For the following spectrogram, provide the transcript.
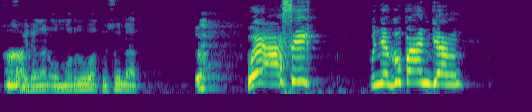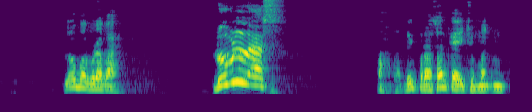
sesuai dengan umur lu waktu sunat. Wah, asik. Punya gue panjang. Lu umur berapa? 12. Ah, tapi perasaan kayak cuma 4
